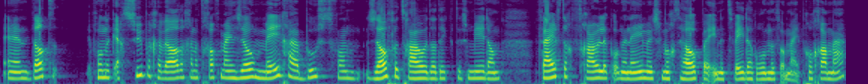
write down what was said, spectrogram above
En dat vond ik echt super geweldig en dat gaf mij zo'n mega boost van zelfvertrouwen dat ik dus meer dan 50 vrouwelijke ondernemers mocht helpen in de tweede ronde van mijn programma.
